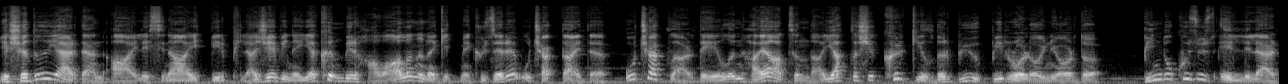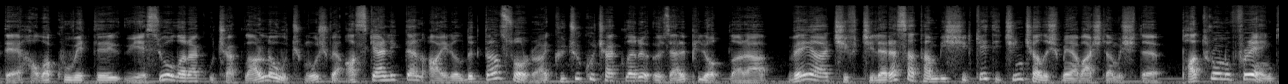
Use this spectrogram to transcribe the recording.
yaşadığı yerden ailesine ait bir plaj evine yakın bir havaalanına gitmek üzere uçaktaydı. Uçaklar Dale'ın hayatında yaklaşık 40 yıldır büyük bir rol oynuyordu. 1950'lerde hava kuvvetleri üyesi olarak uçaklarla uçmuş ve askerlikten ayrıldıktan sonra küçük uçakları özel pilotlara veya çiftçilere satan bir şirket için çalışmaya başlamıştı. Patronu Frank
